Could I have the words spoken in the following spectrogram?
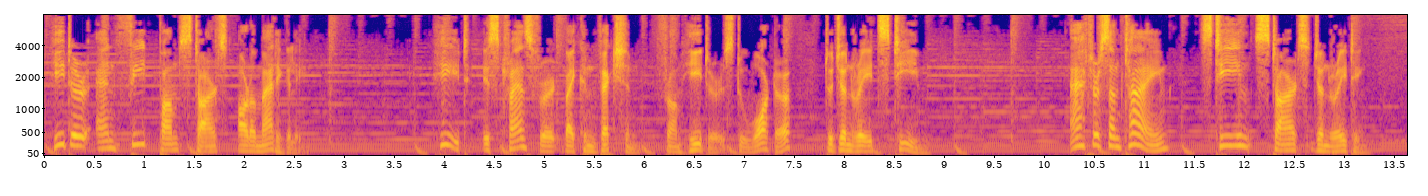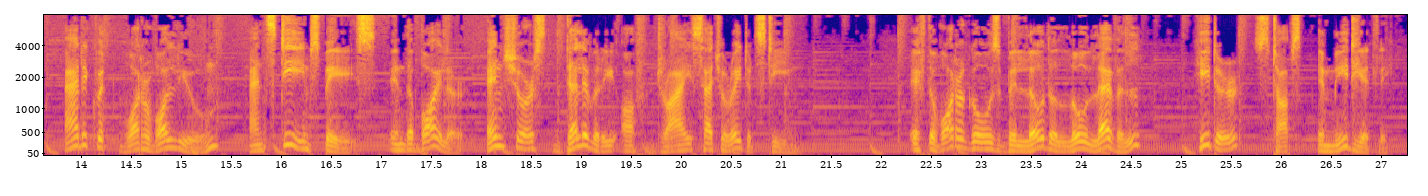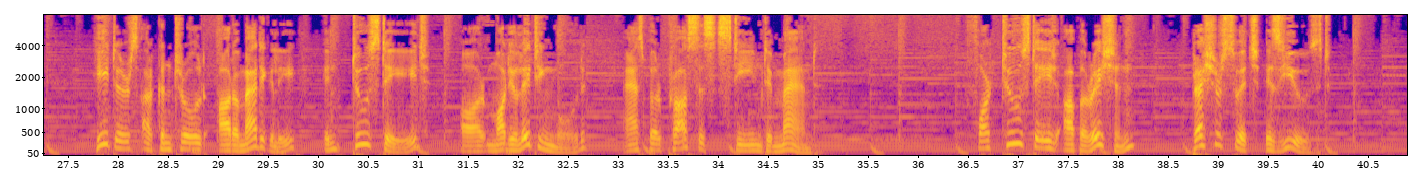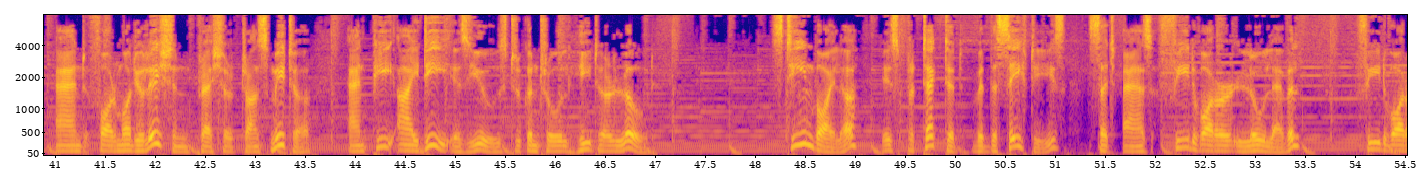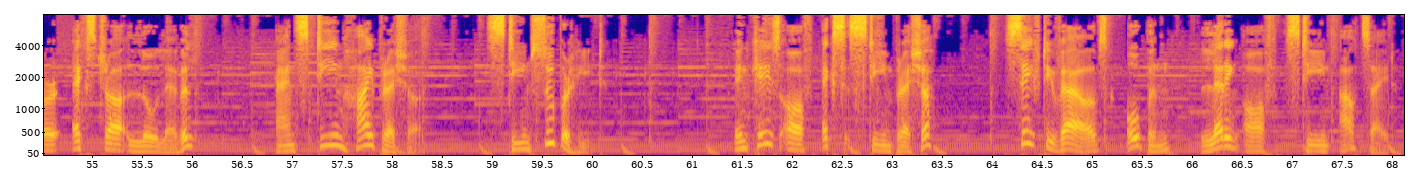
heater and feed pump starts automatically. Heat is transferred by convection from heaters to water to generate steam. After some time, steam starts generating. Adequate water volume and steam space in the boiler ensures delivery of dry saturated steam. If the water goes below the low level, heater stops immediately. Heaters are controlled automatically in two-stage or modulating mode as per process steam demand. For two-stage operation, pressure switch is used and for modulation pressure transmitter and PID is used to control heater load. Steam boiler is protected with the safeties such as feed water low level, feed water extra low level, and steam high pressure, steam superheat. In case of X steam pressure, safety valves open letting off steam outside.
